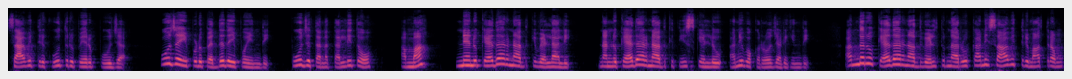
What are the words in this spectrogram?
సావిత్రి కూతురు పేరు పూజ. పూజ ఇప్పుడు పెద్దదైపోయింది. పూజ తన తల్లితో అమ్మా నేను కేదార్నాథ్కి వెళ్ళాలి. నన్ను కేదార్నాథ్కి తీసుకెళ్ళు అని ఒకరోజు అడిగింది. అందరూ కేదార్నాథ్ వెళ్తున్నారు కానీ సావిత్రి మాత్రం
